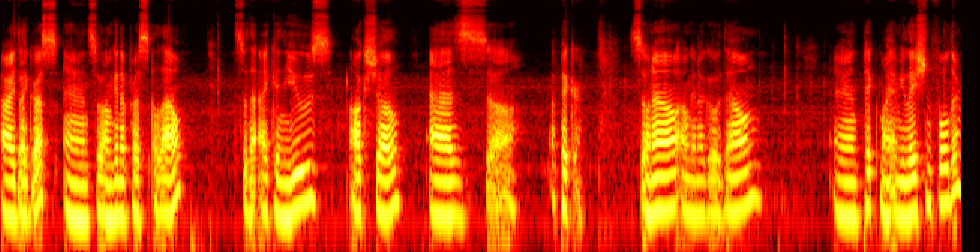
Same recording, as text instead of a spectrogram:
I digress, and so I'm going to press allow so that I can use OxShell as uh, a picker. So now I'm going to go down and pick my emulation folder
